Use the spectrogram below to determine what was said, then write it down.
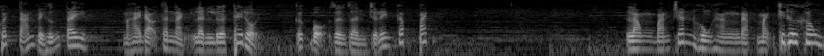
quách tán về hướng tây, mà hai đạo thân ảnh lần lượt thay đổi, cước bộ dần dần trở lên cấp bách. Lòng bàn chân hùng hằng đạp mạnh trên hư không,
